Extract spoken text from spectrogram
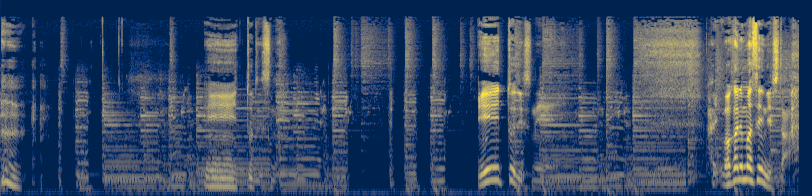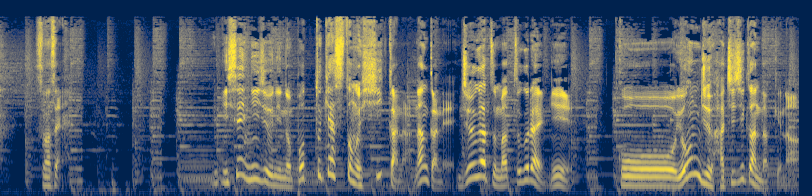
え、っとですね。えー、っとですね。はい、わかりませんでした。すいません。2022のポッドキャストの日かな？なんかね、10月末ぐらいに、こう、48時間だっけな？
